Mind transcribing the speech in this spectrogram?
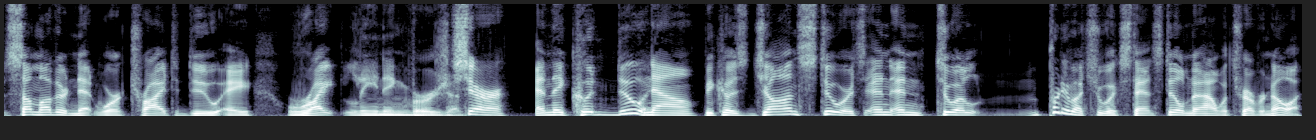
some other network tried to do a right leaning version. Sure. And they couldn't do it. No. Because Jon Stewart's, and, and to a pretty much to an extent, still now with Trevor Noah,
